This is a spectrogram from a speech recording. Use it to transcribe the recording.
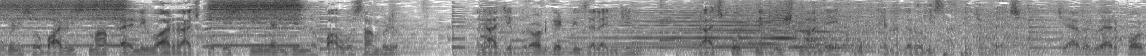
ઓગણીસો બાવીસમાં પહેલી વાર રાજકોટે સ્ટીમ એન્જિનનો પાવો સાંભળ્યો. અને આજે બ્રોડગેટ ડીઝલ એન્જિન રાજકોટને દેશના અનેક મુખ્ય નગરોની સાથે જોડે છે. જે આવેલું એરપોર્ટ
